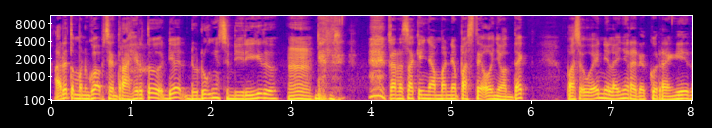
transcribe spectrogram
ada temen gue absen terakhir tuh dia duduknya sendiri gitu Hmm. karena saking nyamannya pas TO nyontek pas UN nilainya rada kurang gitu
